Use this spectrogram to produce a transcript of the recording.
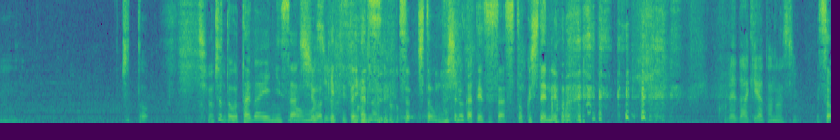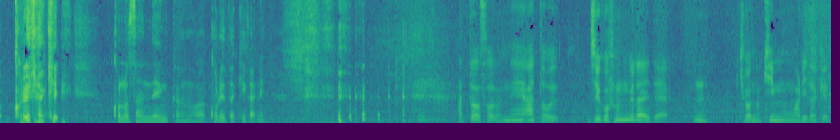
うん、ちょっとちょちょっとお互いにさ面仕白分けてたやつ。そうなの そうちょっと面白かったやつさストックしてんのよ。これだけが楽しみ。そうこれだけ。この3年間はこれだけがね。あとそうだね。あと15分ぐらいでうん。今日の勤務終わりだけど。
